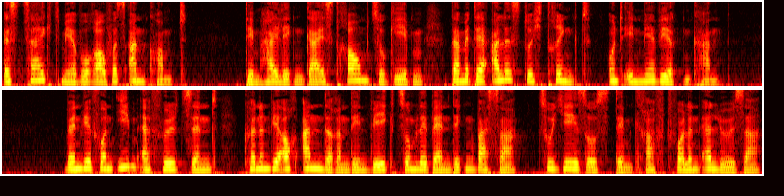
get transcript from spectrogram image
Es zeigt mir, worauf es ankommt, dem Heiligen Geist Raum zu geben, damit er alles durchdringt und in mir wirken kann. Wenn wir von ihm erfüllt sind, können wir auch anderen den Weg zum lebendigen Wasser, zu Jesus, dem kraftvollen Erlöser,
